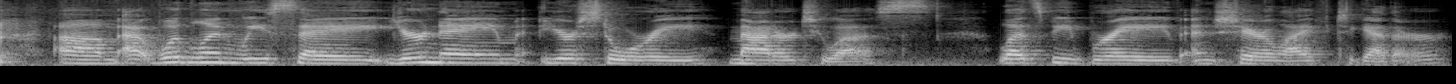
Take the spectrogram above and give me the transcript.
um, at Woodland, we say, Your name, your story matter to us. Let's be brave and share life together.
